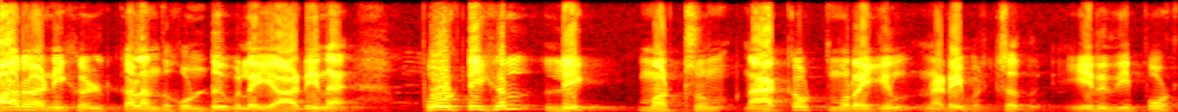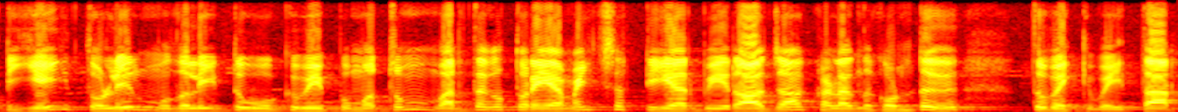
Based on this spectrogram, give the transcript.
ஆறு அணிகள் கலந்து கொண்டு விளையாடின. போட்டிகள் லீக் மற்றும் நாக் அவுட் முறையில் நடைபெற்றது. இறுதிப் போட்டியை தொழில் முதலீட்டு ஊக்குவிப்பு மற்றும் வர்த்தகத்துறை அமைச்சர் டிஆர்பி ராஜா கலந்து கொண்டு துவக்கி வைத்தார்.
